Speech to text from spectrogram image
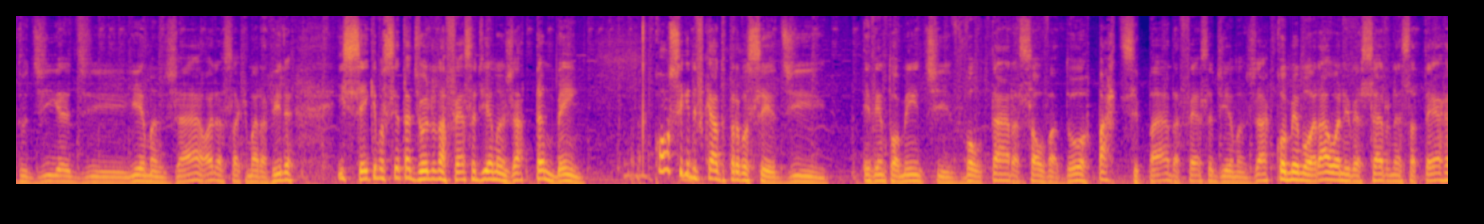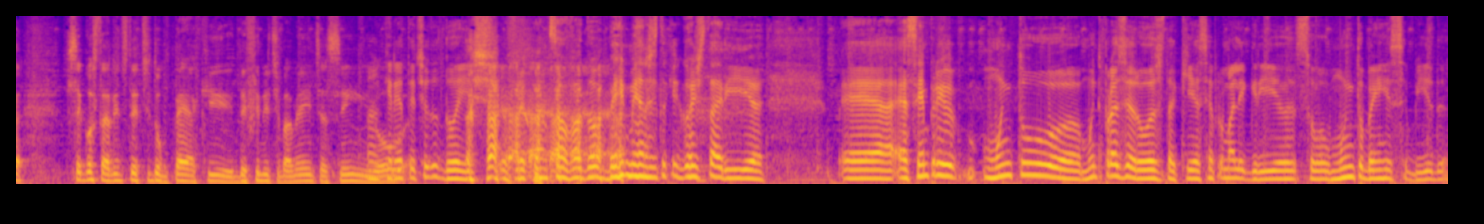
do dia de Iemanjá, olha só que maravilha. E sei que você está de olho na festa de Iemanjá também. Qual o significado para você de eventualmente voltar a Salvador, participar da festa de Iemanjá, comemorar o aniversário nessa terra? Você gostaria de ter tido um pé aqui definitivamente assim? Eu ou... queria ter tido dois. Eu frequento Salvador bem menos do que gostaria. É, é sempre muito, muito prazeroso estar aqui, é sempre uma alegria, sou muito bem recebida.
